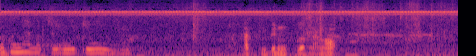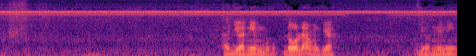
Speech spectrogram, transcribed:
อืมตัวเพิ่งได้เมื่อกี้อันนี้กินอยู่เนาะตัดที่เป็นเปลือกหนังออก ถ้าเหยื่อนิ่มโดนแล้วเมื่อกี้เหยื่อไม่นิ่ม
